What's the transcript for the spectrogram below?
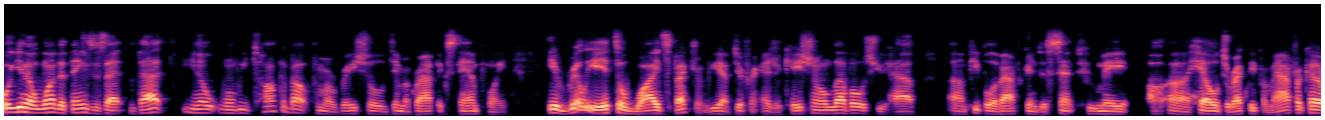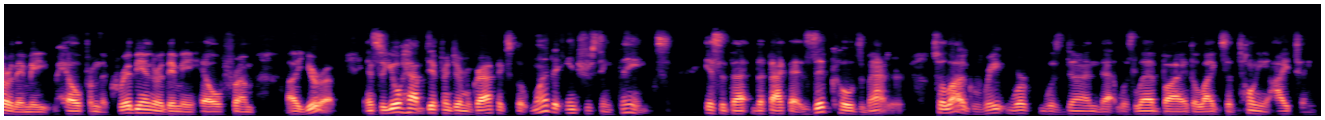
Well, you know, one of the things is that that you know when we talk about from a racial demographic standpoint, it really it's a wide spectrum. You have different educational levels. You have um, people of African descent who may uh, hail directly from Africa, or they may hail from the Caribbean, or they may hail from uh, Europe. And so you'll have different demographics. But one of the interesting things is that, that the fact that zip codes matter. So a lot of great work was done that was led by the likes of Tony Iton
